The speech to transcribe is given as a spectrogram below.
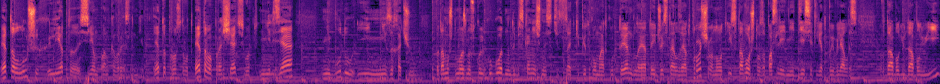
это лучших лет э, CM Панка в рестлинге. Это просто вот этого прощать вот нельзя, не буду и не захочу. Потому что можно сколько угодно до бесконечности стать кипятком и от Курта Энгла, и от AJ Styles, и от прочего, но вот из того, что за последние 10 лет появлялось в WWE,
